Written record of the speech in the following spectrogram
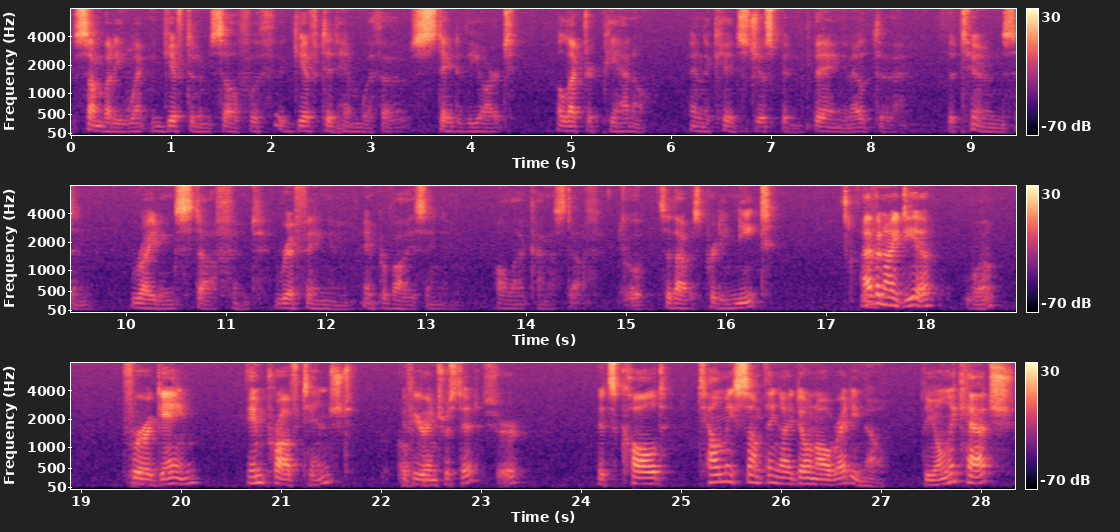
somebody went and gifted himself with gifted him with a state of the art electric piano, and the kid's just been banging out the the tunes and writing stuff and riffing and improvising and all that kind of stuff. Cool. So that was pretty neat. I have an idea Well, for a game, improv tinged, if you're Okay. interested. sure. It's called Tell Me Something I Don't Already Know. The only catch,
